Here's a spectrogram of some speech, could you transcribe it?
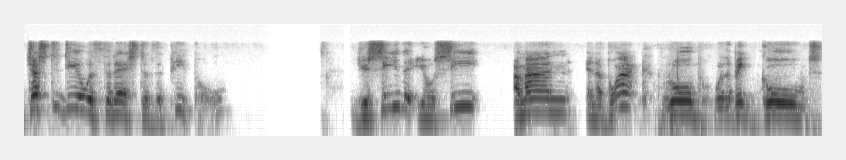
just to deal with the rest of the people, you see that you'll see a man in a black robe with a big gold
